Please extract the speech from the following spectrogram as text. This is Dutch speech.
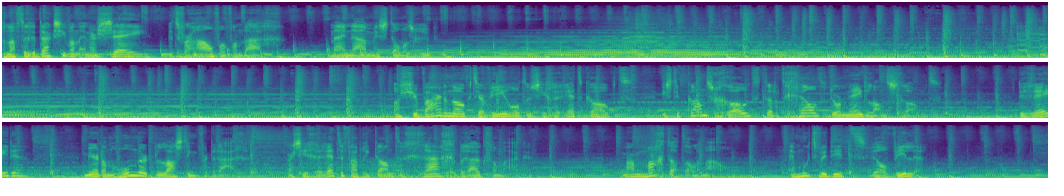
Vanaf de redactie van NRC het verhaal van vandaag. Mijn naam is Thomas Ruip. Als je waar dan ook ter wereld een sigaret koopt, is de kans groot dat het geld door Nederland stroomt. De reden? Meer dan 100 belastingverdragen, waar sigarettenfabrikanten graag gebruik van maken. Maar mag dat allemaal? En moeten we dit wel willen?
